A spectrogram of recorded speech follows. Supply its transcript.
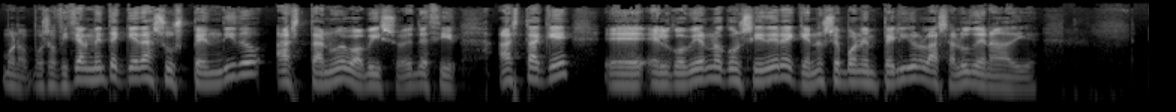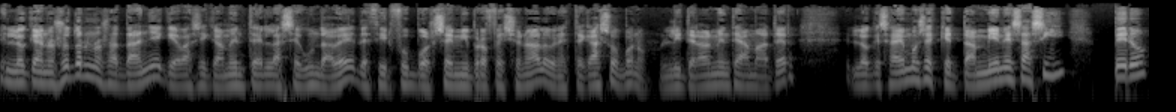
bueno, pues oficialmente queda suspendido hasta nuevo aviso, es decir, hasta que eh, el gobierno considere que no se pone en peligro la salud de nadie. En lo que a nosotros nos atañe, que básicamente es la segunda vez, es decir, fútbol semiprofesional, o en este caso, bueno, literalmente amateur, lo que sabemos es que también es así, pero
